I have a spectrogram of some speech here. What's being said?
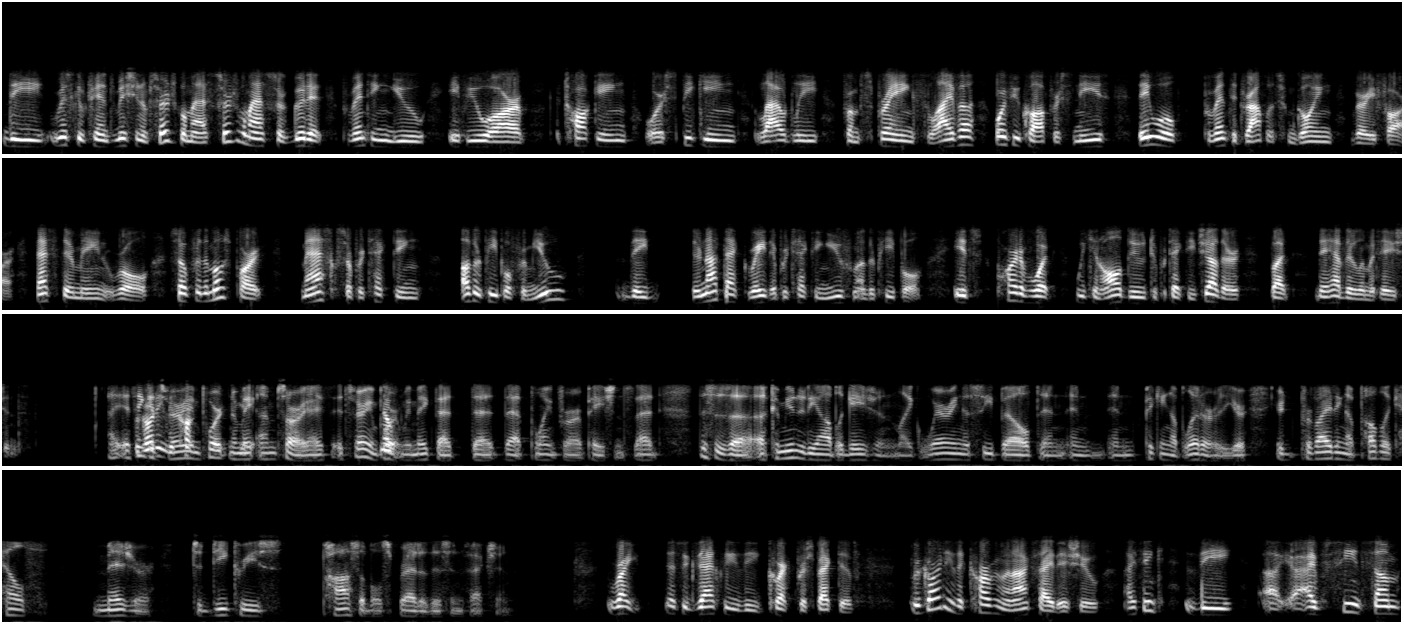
the risk of transmission of surgical masks, surgical masks are good at preventing you if you are talking or speaking loudly from spraying saliva, or if you cough or sneeze, they will prevent the droplets from going very far. That's their main role. So, for the most part, masks are protecting other people from you. They they're not that great at protecting you from other people. It's part of what we can all do to protect each other, but they have their limitations. I, I think Regarding it's very car- important to make. I'm sorry. I, it's very important no. we make that that that point for our patients that this is a, a community obligation, like wearing a seatbelt and and and picking up litter. You're you're providing a public health measure to decrease possible spread of this infection. Right. That's exactly the correct perspective. Regarding the carbon monoxide issue, I think the uh, I've seen some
